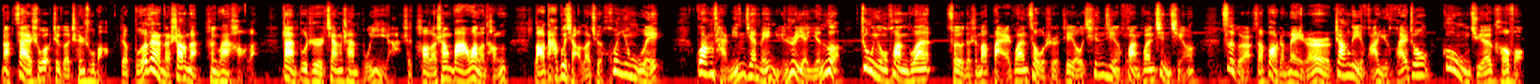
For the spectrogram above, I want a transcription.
那再说这个陈叔宝，这脖子上的伤呢，很快好了，但不知江山不易呀，是好了伤疤忘了疼，老大不小了却昏庸无为，光彩民间美女，日夜淫乐。重用宦官，所有的什么百官奏事，皆由亲近宦官进请，自个儿则抱着美人张丽华于怀中，共决可否？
